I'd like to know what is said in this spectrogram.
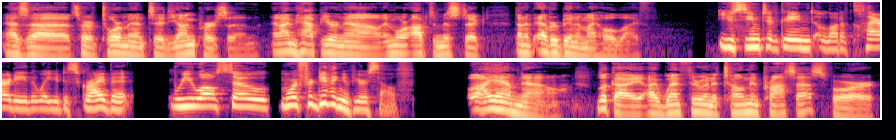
as a sort of tormented young person. And I'm happier now and more optimistic than I've ever been in my whole life. You seem to have gained a lot of clarity the way you describe it. Were you also more forgiving of yourself? Well, I am now. Look, I, I went through an atonement process for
